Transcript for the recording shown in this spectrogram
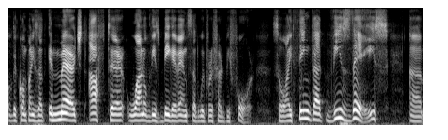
of the companies that emerged after one of these big events that we've referred before. So I think that these days, uh,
